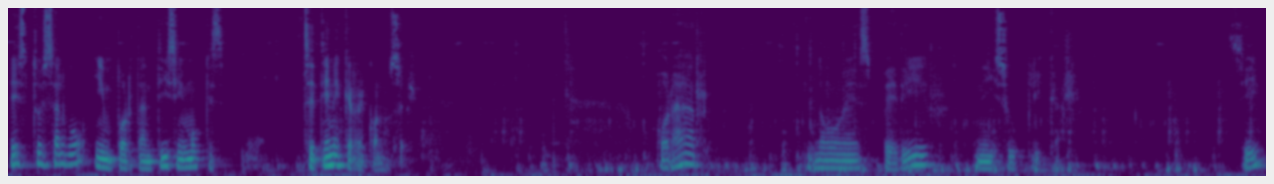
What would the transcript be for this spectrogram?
Esto es algo importantísimo que se tiene que reconocer. Orar no es pedir ni suplicar. ¿Sí?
